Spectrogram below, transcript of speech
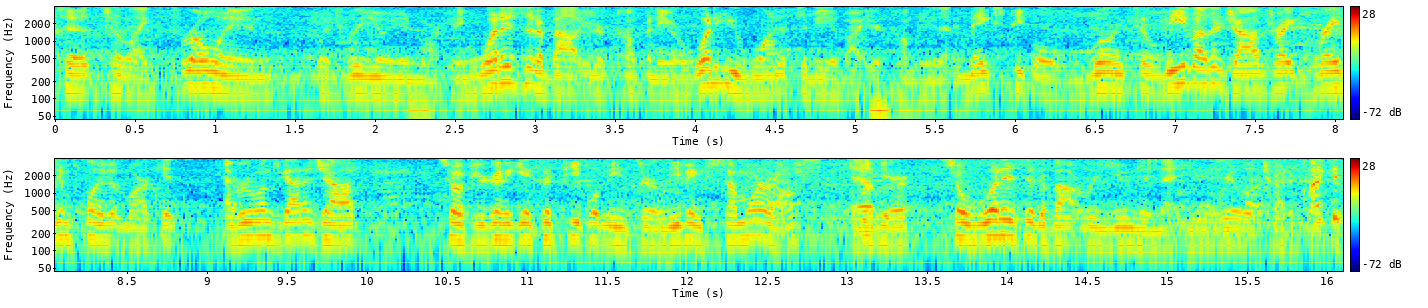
to, to like throw in with reunion marketing? What is it about your company, or what do you want it to be about your company that makes people willing to leave other jobs? Right, great employment market. Everyone's got a job. So if you're going to get good people, it means they're leaving somewhere else Yep. for here. So what is it about reunion that you really try to I can?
